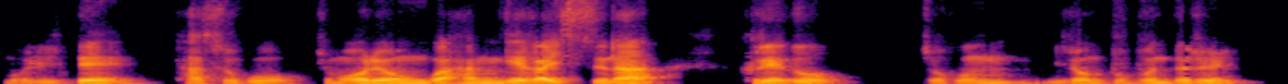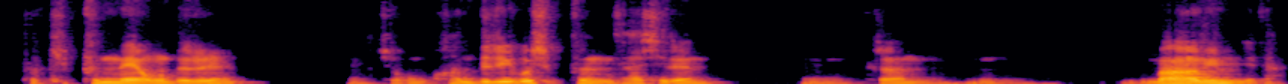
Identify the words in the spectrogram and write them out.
뭐 1대 다수고 좀 어려움과 한계가 있으나 그래도 조금 이런 부분들을 더 깊은 내용들을 조금 건드리고 싶은 사실은 예, 그런 음, 마음입니다.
